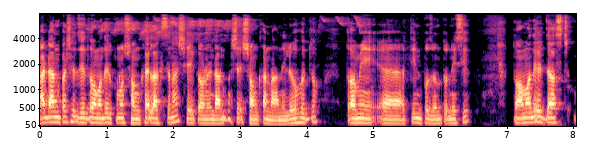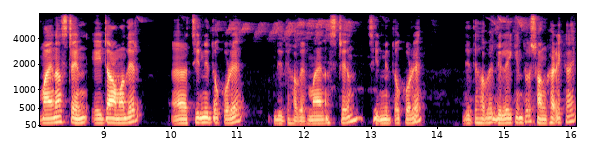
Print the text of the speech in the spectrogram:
আর ডান পাশে যেহেতু আমাদের কোনো সংখ্যাই লাগছে না, সেই কারণে ডান পাশের সংখ্যা না নিলেও হতো তো আমি তিন পর্যন্ত নিছি। তো আমাদের জাস্ট মাইনাস টেন এইটা আমাদের চিহ্নিত করে দিতে হবে। মাইনাস টেন চিহ্নিত করে দিতে হবে, দিলেই কিন্তু সংখ্যা রেখায়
